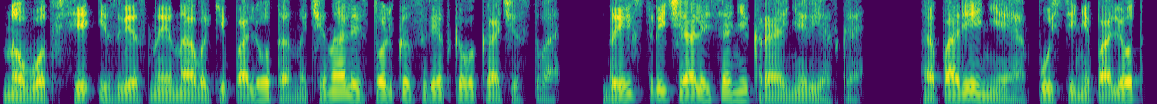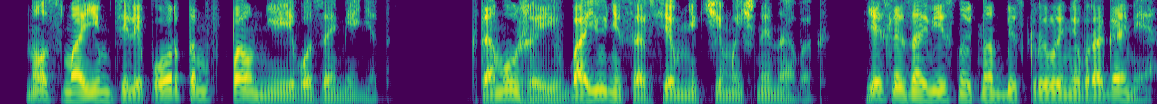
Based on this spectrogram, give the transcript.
Но вот все известные навыки полета начинались только с редкого качества, да и встречались они крайне редко. А парение, пусть и не полет, но с моим телепортом вполне его заменит. К тому же и в бою не совсем никчемычный навык. Если зависнуть над бескрылыми врагами,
